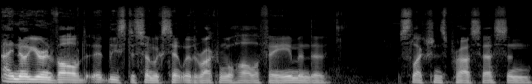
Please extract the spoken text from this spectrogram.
I know you're involved at least to some extent with the Rock and Roll Hall of Fame and the selections process, and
